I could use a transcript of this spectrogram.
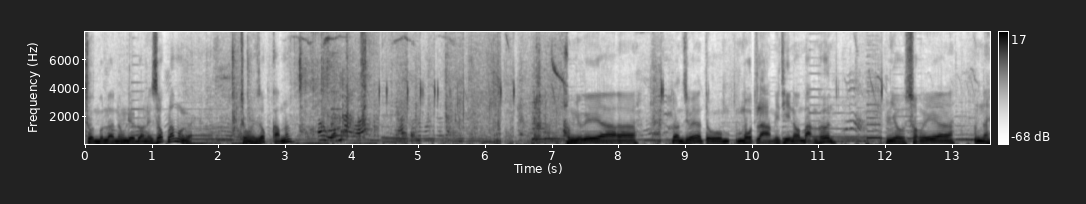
Trộn một lần không đều đoạn này dốc lắm mọi người. Trông này dốc cắm lắm. Không như cái à, à, đoạn dưới là tổ một làm thì, thì nó bằng hơn nhiều so với à, này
